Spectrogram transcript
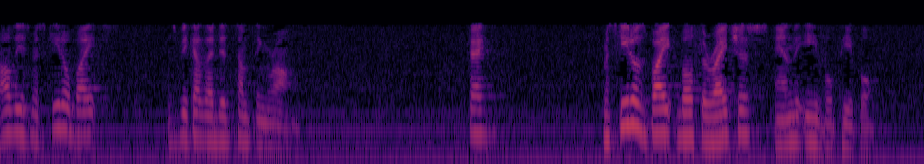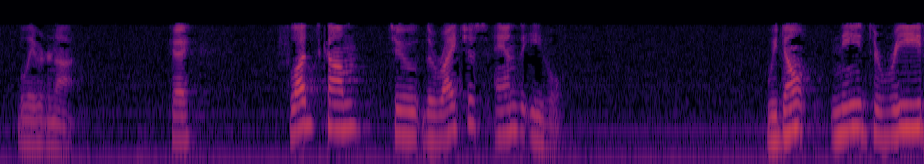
all these mosquito bites, it's because I did something wrong. Okay? Mosquitoes bite both the righteous and the evil people, believe it or not. Okay? Floods come to the righteous and the evil. We don't need to read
